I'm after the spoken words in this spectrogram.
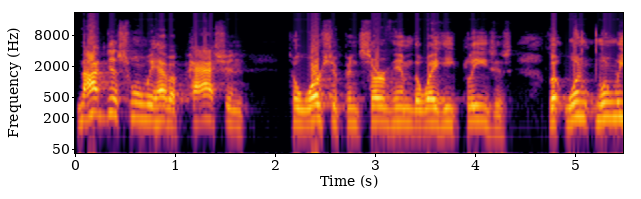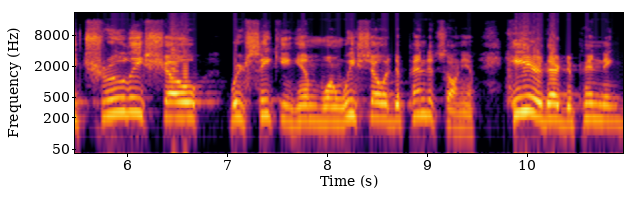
Not just when we have a passion to worship and serve Him the way He pleases, but when, when we truly show we're seeking Him, when we show a dependence on Him. Here, they're depending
